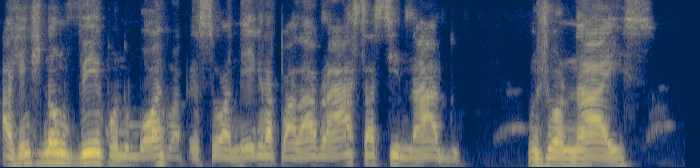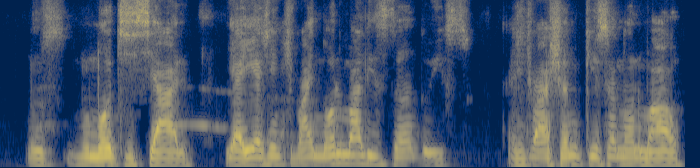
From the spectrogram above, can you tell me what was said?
A gente não vê quando morre uma pessoa negra a palavra assassinado nos jornais, nos, no noticiário. E aí a gente vai normalizando isso. A gente vai achando que isso é normal.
